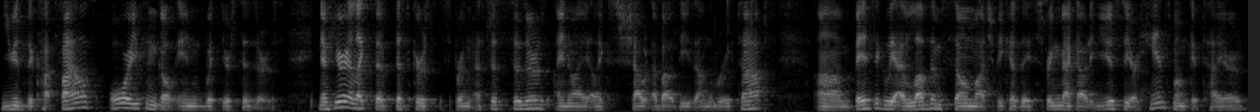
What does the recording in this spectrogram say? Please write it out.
use the cut files or you can go in with your scissors. Now here I like the Fiskars Spring Assist scissors. I know I like shout about these on the rooftops. Um, basically, I love them so much because they spring back out at you so your hands won't get tired.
